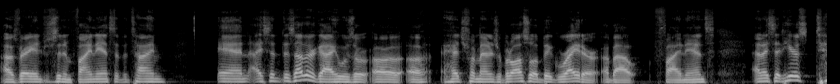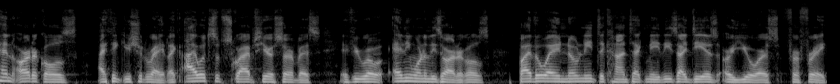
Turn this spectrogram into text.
I was very interested in finance at the time. And I sent this other guy who was a, a, a hedge fund manager, but also a big writer about finance. And I said, here's 10 articles I think you should write. Like, I would subscribe to your service if you wrote any one of these articles. By the way, no need to contact me. These ideas are yours for free.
